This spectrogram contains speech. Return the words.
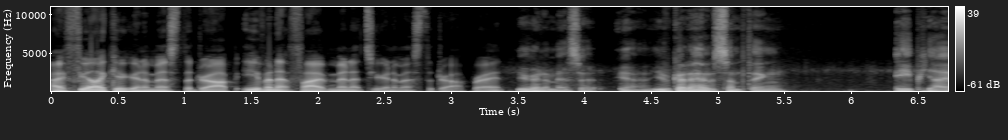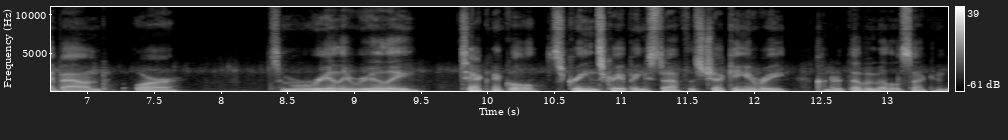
I feel like you're going to miss the drop. Even at five minutes, you're going to miss the drop, right? you're going to miss it yeah you've got to have something api bound or some really, really technical screen scraping stuff that's checking every hundredth of a millisecond.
